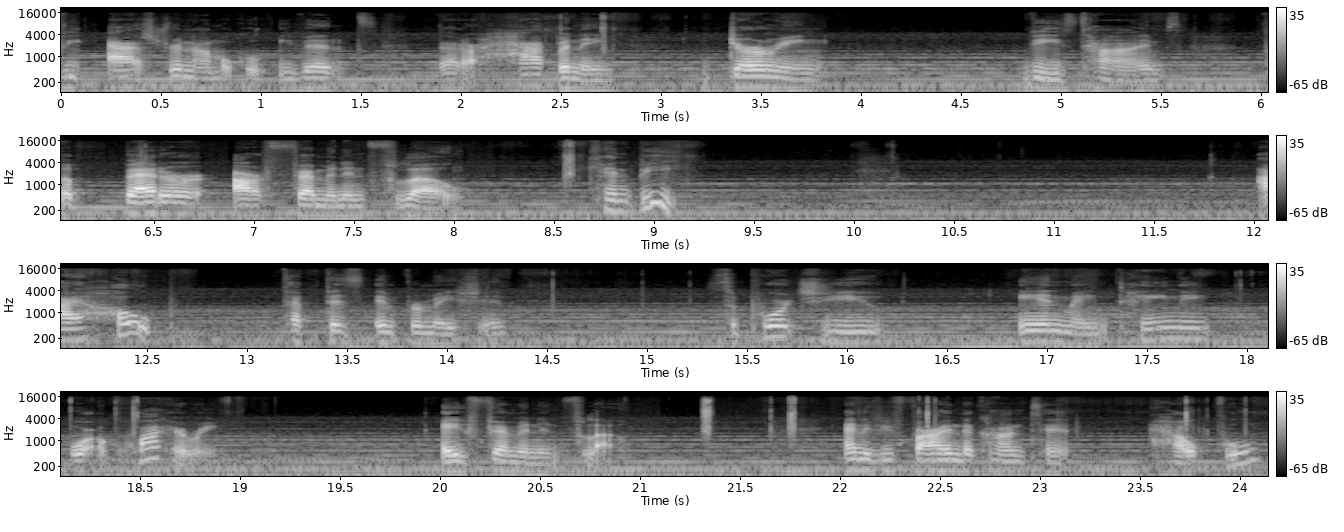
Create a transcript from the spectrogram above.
the astronomical events that are happening during these times, the better our feminine flow can be. I hope that this information supports you in maintaining or acquiring a feminine flow. And if you find the content helpful,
